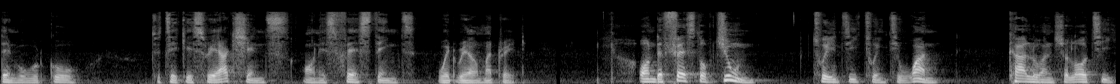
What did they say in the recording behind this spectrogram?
then we would go to take his reactions on his first stint with Real Madrid. On the 1st of June 2021, Carlo Ancelotti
